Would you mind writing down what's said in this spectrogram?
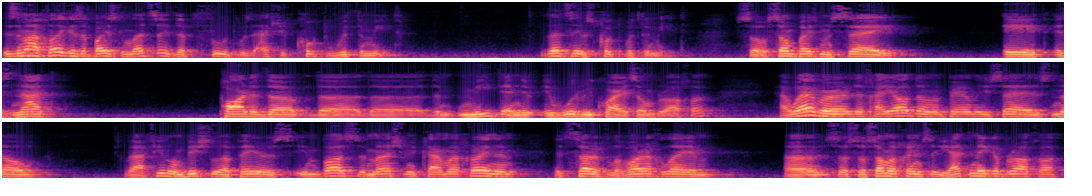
this is ma'achlek as a paiskim. Let's say the fruit was actually cooked with the meat. Let's say it was cooked with the meat. So some paiskim say it is not part of the, the, the, the meat and it, it would require its own bracha. However, the Chayadam apparently says no. Va'afilum bishlu apeiros im bas mashmi kam achroinim it's levarach leim. Uh, so, so some achroinim say you have to make a bracha,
